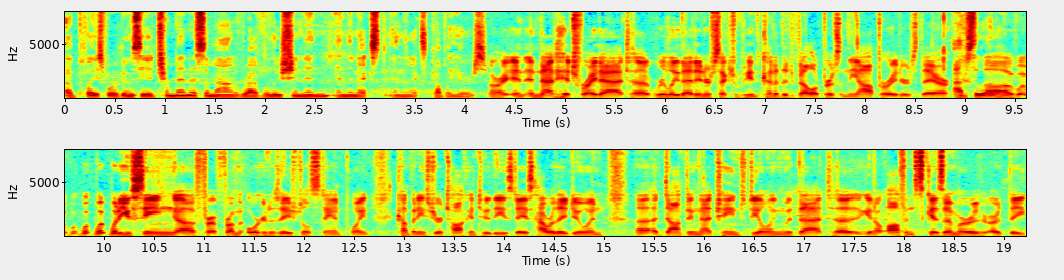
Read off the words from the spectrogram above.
a place where we're going to see a tremendous amount of revolution in, in the next in the next couple of years. All right, and, and that hits right at uh, really that intersection between kind of the developers and the operators there. Absolutely. Uh, what, what, what, are you seeing uh, for, from an organizational standpoint, companies you're talking to these days, how are they doing uh, adopting that change, dealing with that, uh, you know, often schism, or are they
